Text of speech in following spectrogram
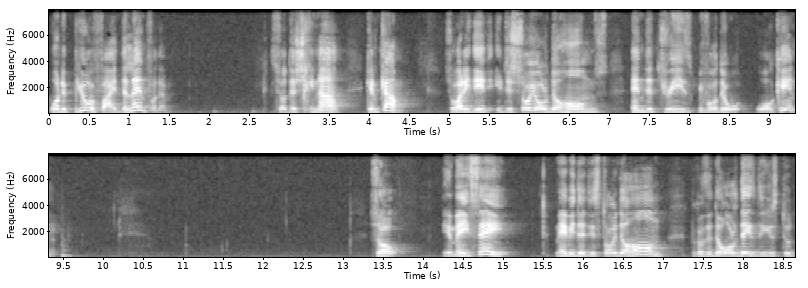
wanted to purify the land for them. So the Shekhinah can come. So what he did, he destroyed all the homes and the trees before they walk in. So you may say, maybe they destroyed the home because in the old days they used to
